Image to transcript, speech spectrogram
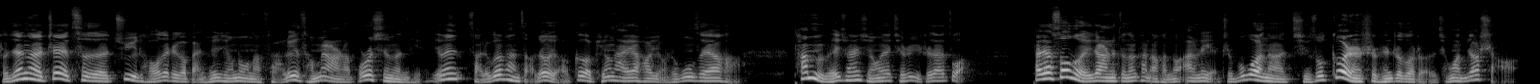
首先呢，这次巨头的这个版权行动呢，法律层面呢不是新问题，因为法律规范早就有，各个平台也好，影视公司也好，他们维权行为其实一直在做。大家搜索一下呢，就能看到很多案例。只不过呢，起诉个人视频制作者的情况比较少，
